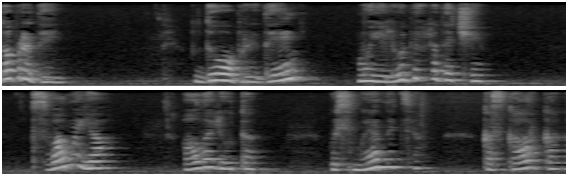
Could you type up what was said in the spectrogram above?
Добрий день. Добрий день, мої любі глядачі. З вами я, Алла Люта, письменниця, казкарка,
